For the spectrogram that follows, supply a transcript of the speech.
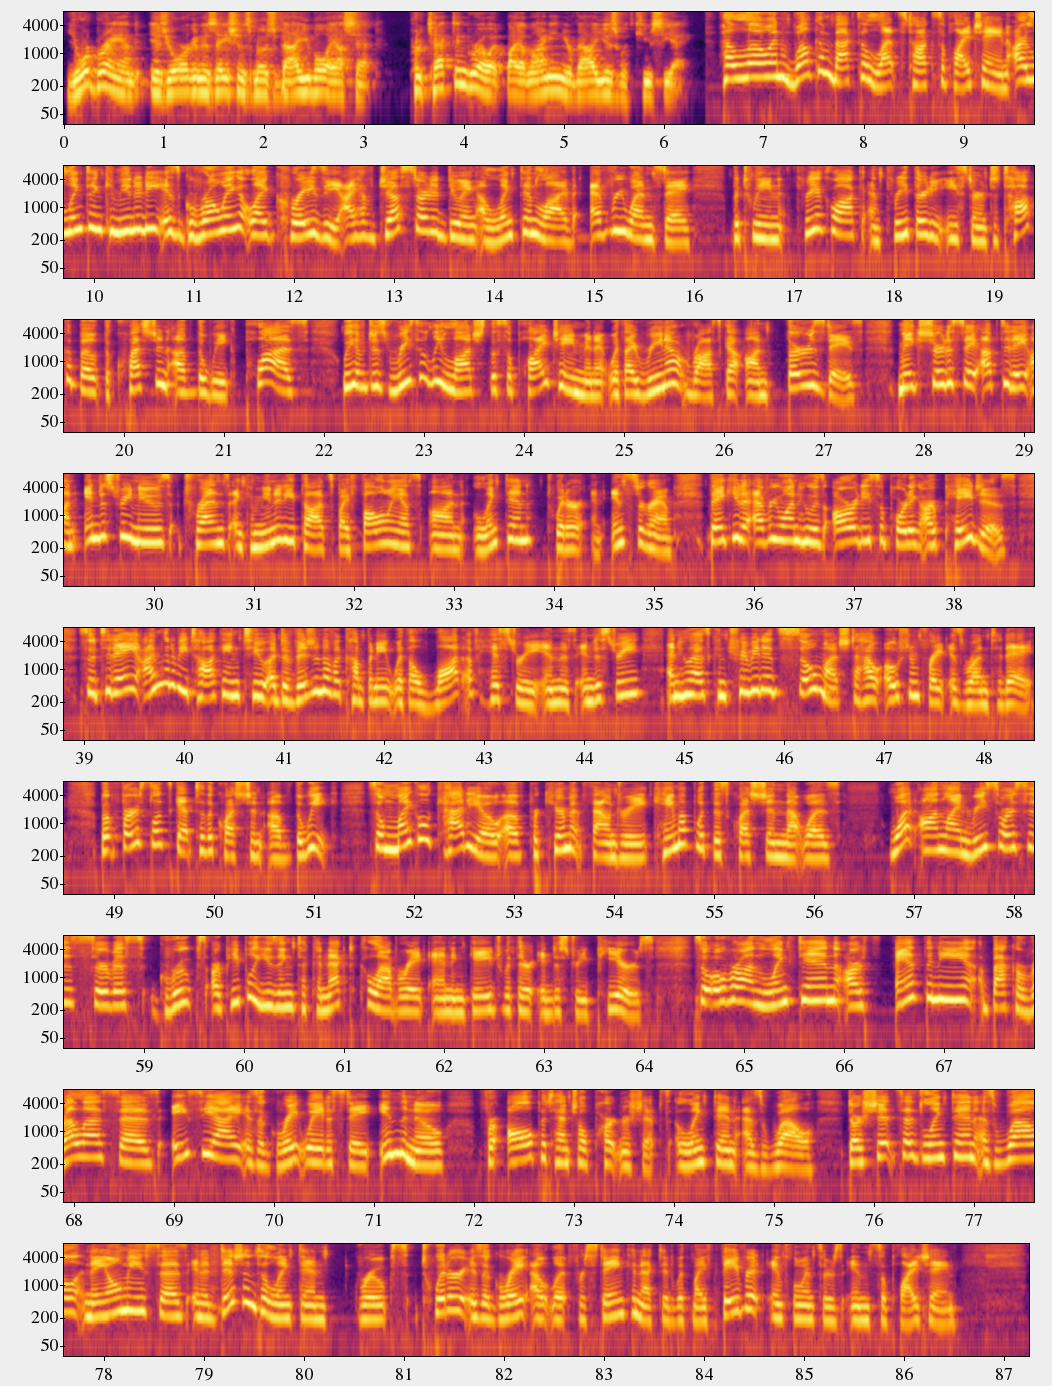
Your brand is your organization's most valuable asset. Protect and grow it by aligning your values with QCA. Hello and welcome back to Let's Talk Supply Chain. Our LinkedIn community is growing like crazy. I have just started doing a LinkedIn Live every Wednesday between 3 o'clock and 3.30 Eastern to talk about the question of the week. Plus, we have just recently launched the Supply Chain Minute with Irina Roska on Thursdays. Make sure to stay up to date on industry news, trends, and community thoughts by following us on LinkedIn, Twitter, and Instagram. Thank you to everyone who is already supporting our pages. So today I'm going to be talking to a division of a company with a lot of history in this industry and who has contributed so much to how ocean freight is run today. But first, let's get to the question of the week. So Michael Cadio of Procurement Foundry came up with this question that was, what online resources, service, groups are people using to connect, collaborate, and engage with their industry peers? So, over on LinkedIn, our Anthony Baccarella says ACI is a great way to stay in the know for all potential partnerships. LinkedIn as well. Darshit says LinkedIn as well. Naomi says, in addition to LinkedIn, groups, Twitter is a great outlet for staying connected with my favorite influencers in supply chain.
